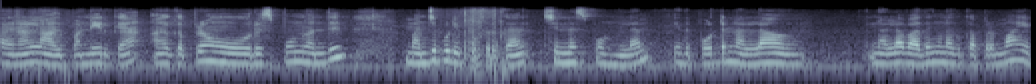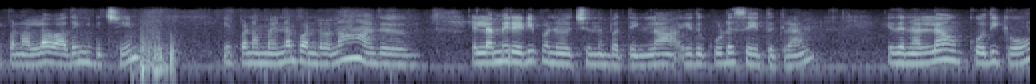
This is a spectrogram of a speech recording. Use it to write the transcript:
அதனால் நான் அது பண்ணியிருக்கேன். அதுக்கப்புறம் ஒரு ஸ்பூன் வந்து மஞ்சள் பொடி போட்டிருக்கேன். சின்ன ஸ்பூனில். இது போட்டு நல்லா நல்லா வதங்கினதுக்கப்புறமா இப்போ நல்லா வதங்கிடுச்சு. இப்போ நம்ம என்ன பண்ணுறோன்னா அது எல்லாமே ரெடி பண்ணி வச்சுருந்தோம் பார்த்தீங்களா இது கூட சேர்த்துக்கிறேன். இது நல்லா கொதிக்கும்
